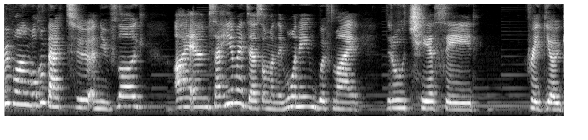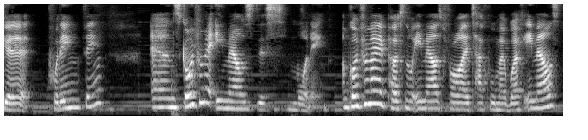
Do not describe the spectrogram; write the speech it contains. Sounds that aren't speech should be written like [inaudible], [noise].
everyone, welcome back to a new vlog. I am sat here at my desk on Monday morning with my little chia seed Greek yogurt pudding thing and going through my emails this morning. I'm going through my personal emails before I tackle my work emails,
